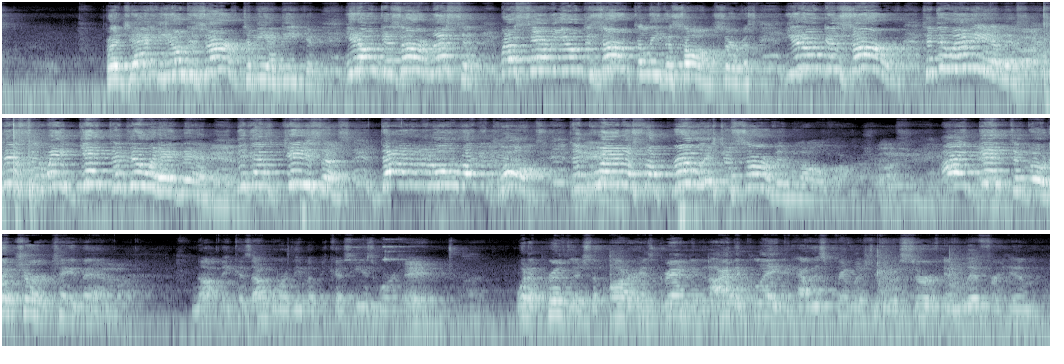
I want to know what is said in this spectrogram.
Brother Jackie, you don't deserve to be a deacon. You don't deserve, listen, Brother Sammy, you don't deserve to lead the song service. You don't deserve to do any of this. Right. Listen, we get to do it, amen. amen. Because Jesus died on an old rugged cross to amen. grant us the privilege to serve Him with all of our. I get to go to church, amen. Not because I'm worthy, but because He is worthy. Amen. What a privilege the potter has granted that I, the clay, could have this privilege to be able to serve him, live for him,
